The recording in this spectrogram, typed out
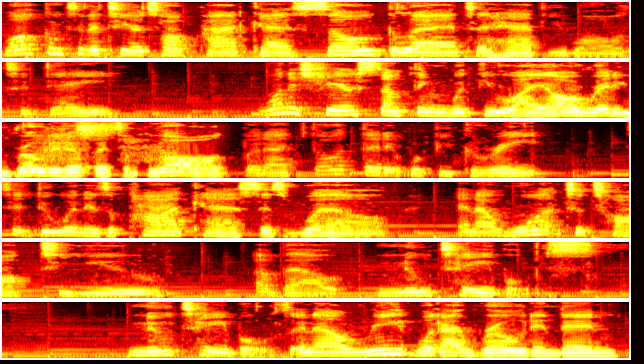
Welcome to the Tear Talk podcast. So glad to have you all today. Want to share something with you. I already wrote it up as a blog, but I thought that it would be great to do it as a podcast as well and I want to talk to you about new tables. New tables. And I'll read what I wrote and then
